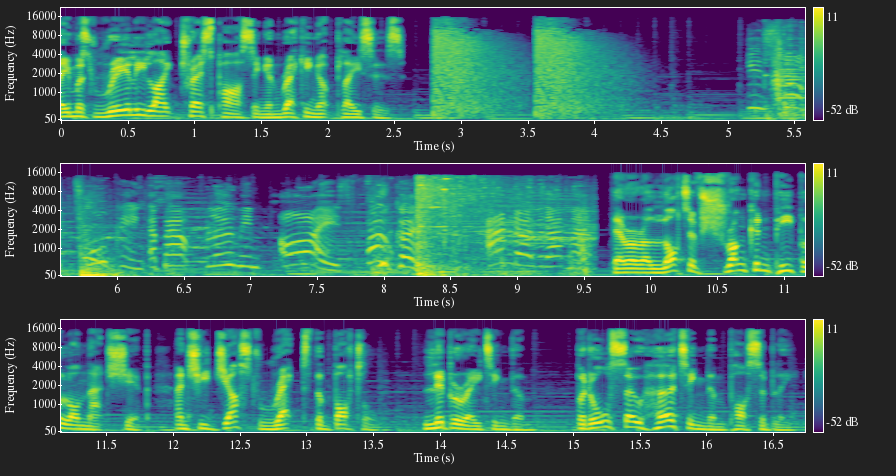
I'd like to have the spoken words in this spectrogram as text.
They must really like trespassing and wrecking up places. Blooming pies. Focus! Hand over that map. There are a lot of shrunken people on that ship, and she just wrecked the bottle, liberating them, but also hurting them possibly.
